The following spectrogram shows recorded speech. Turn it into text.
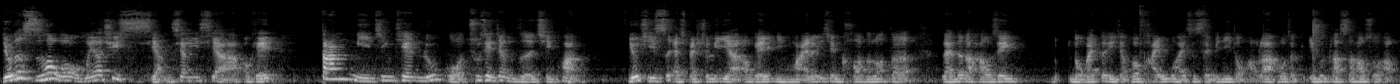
有的时候我我们要去想象一下，OK，当你今天如果出现这样子的情况，尤其是 especially 啊，OK，你买了一间 corner lot 的 land 的 housing，no matter 你讲说排污还是 semi 都好啦，或者 even class house 都好。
